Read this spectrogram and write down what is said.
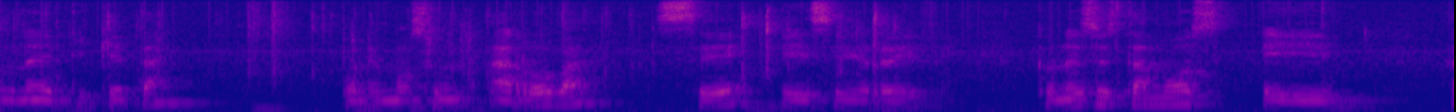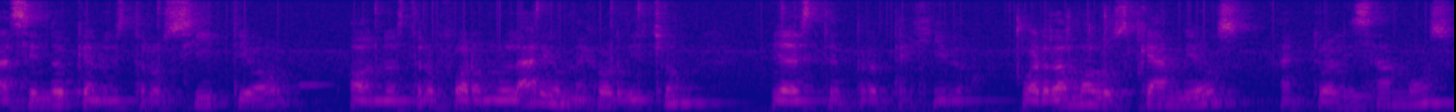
una etiqueta. Ponemos un arroba csrf con eso estamos eh, haciendo que nuestro sitio o nuestro formulario, mejor dicho, ya esté protegido. Guardamos los cambios, actualizamos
